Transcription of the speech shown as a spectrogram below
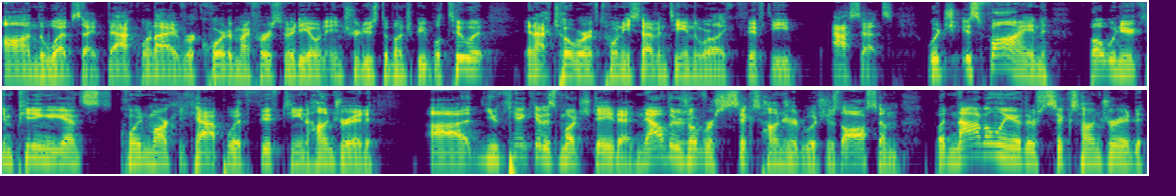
on the website. Back when I recorded my first video and introduced a bunch of people to it in October of 2017, there were like 50 assets, which is fine. But when you're competing against CoinMarketCap with 1,500, uh, you can't get as much data. Now there's over 600, which is awesome. But not only are there 600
